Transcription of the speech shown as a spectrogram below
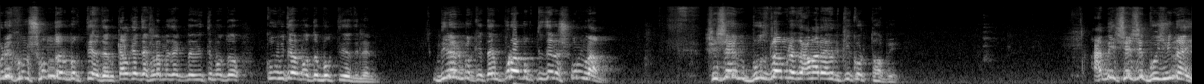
উনি খুব সুন্দর বক্তৃতা দেন। কালকে দেখলাম যে একটা রীতিমতো কবিতার মতো বক্তৃতা দিলেন। দিলেন বক্তৃতা, আমি পুরো বক্তৃতাটা শুনলাম। শেষে আমি বুঝলাম না যে আমার এখন কি করতে হবে। আমি শেষে বুঝি নাই,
